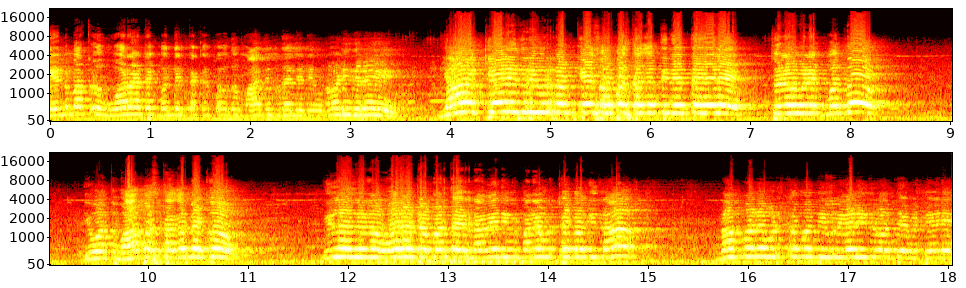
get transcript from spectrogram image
ಹೆಣ್ಮಕ್ಳು ಹೋರಾಟಕ್ಕೆ ಬಂದಿರ್ತಕ್ಕಂಥದ್ದು ಮಾಧ್ಯಮದಲ್ಲಿ ನೀವು ನೋಡಿದಿರಿ. ಯಾಕೆ ಕೇಳಿದ್ರು ಇವ್ರು ನಮ್ ಕೇಸ್ ವಾಪಸ್ ತಗೋತೀನಿ ಅಂತ ಹೇಳಿ ಚುನಾವಣೆಗೆ ಬಂದು ಇವತ್ತು ವಾಪಸ್ ತಗೋಬೇಕು. ಇಲ್ಲಾಂದ್ರೆ ನಾವು ಹೋರಾಟ ಮಾಡ್ತಾ ಇದ್ರು ನಾವೇನು ಇವ್ರ ಮನೆ ಹುಡ್ಕೊಂಡೋಗಿದ್ರ ಹೋಗಿದ್ರ? ನಮ್ಮ ಮನೆ ಹುಡ್ಕೊಂಡ್ ಬಂದು ಇವ್ರು ಹೇಳಿದ್ರು ಅಂತ ಹೇಳ್ಬಿಟ್ಟು ಹೇಳಿ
